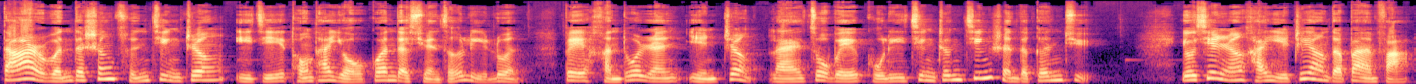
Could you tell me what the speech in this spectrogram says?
达尔文的生存竞争以及同他有关的选择理论。被很多人引证来作为鼓励竞争精神的根据，有些人还以这样的办法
